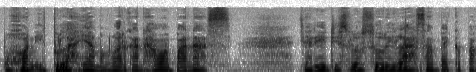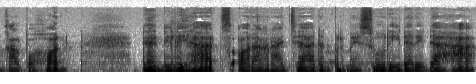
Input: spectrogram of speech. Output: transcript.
pohon itulah yang mengeluarkan hawa panas. Jadi diselusurilah sampai ke pangkal pohon dan dilihat seorang raja dan permaisuri dari Daha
